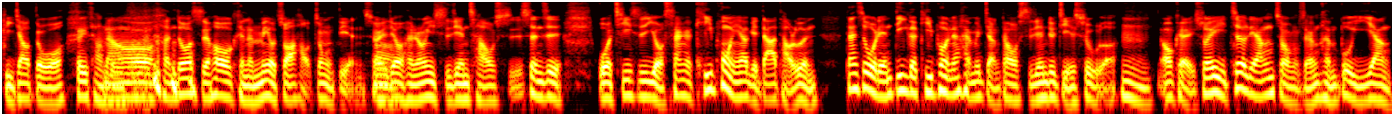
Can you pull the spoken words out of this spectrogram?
比较多，非常多，然后很多时候可能没有抓好重点，所以就很容易时间超时。甚至我其实有三个 key point 要给大家讨论，但是我连第一个 key point 都还没讲到，时间就结束了。嗯。OK，所以这两种人很不一样。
